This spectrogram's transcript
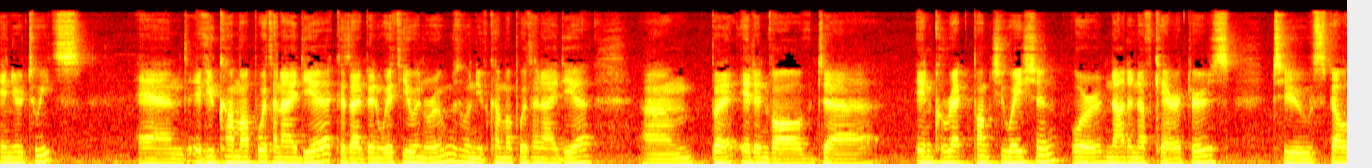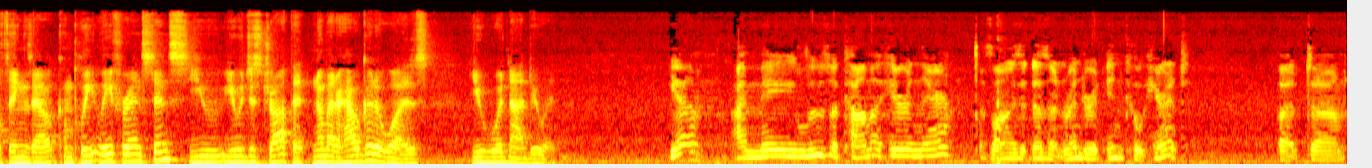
in your tweets. And if you come up with an idea, because I've been with you in rooms when you've come up with an idea, um, but it involved uh, incorrect punctuation or not enough characters to spell things out completely, for instance, you, you would just drop it. No matter how good it was, you would not do it. yeah, I may lose a comma here and there as long as it doesn't render it incoherent. But um,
